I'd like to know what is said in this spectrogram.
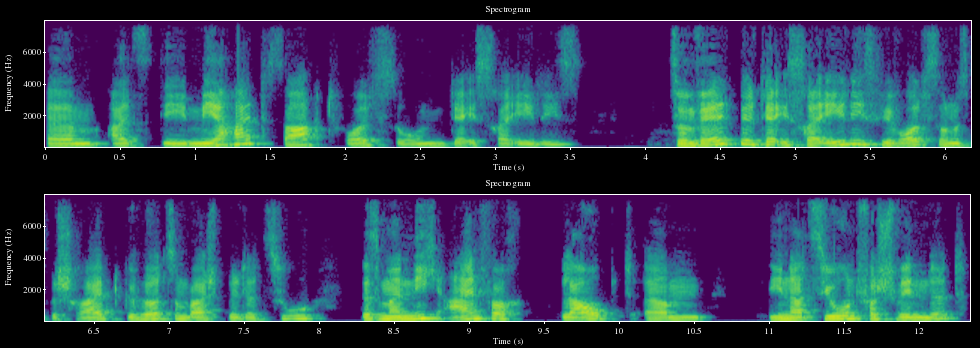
ähm, als die Mehrheit, sagt Wolfsohn, der Israelis. Zum Weltbild der Israelis, wie Wolfsohn es beschreibt, gehört zum Beispiel dazu, dass man nicht einfach glaubt, ähm, die Nation verschwindet.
